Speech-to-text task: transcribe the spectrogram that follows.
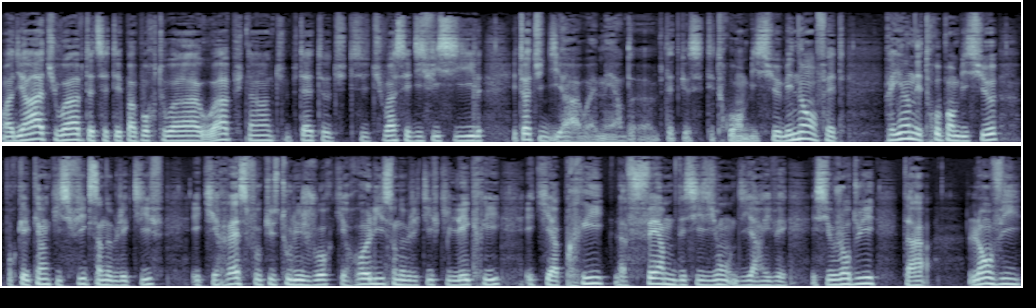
On va dire ah tu vois peut-être c'était pas pour toi ou ah putain peut-être tu, tu vois c'est difficile. Et toi tu te dis ah ouais merde peut-être que c'était trop ambitieux. Mais non en fait. Rien n'est trop ambitieux pour quelqu'un qui se fixe un objectif et qui reste focus tous les jours, qui relit son objectif, qui l'écrit et qui a pris la ferme décision d'y arriver. Et si aujourd'hui, tu as l'envie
